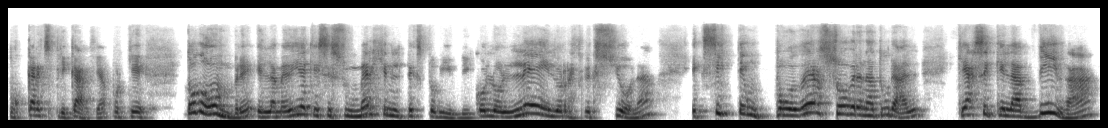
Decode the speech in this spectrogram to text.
buscar explicar, ¿ya? porque todo hombre, en la medida que se sumerge en el texto bíblico, lo lee y lo reflexiona, existe un poder sobrenatural que hace que la vida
